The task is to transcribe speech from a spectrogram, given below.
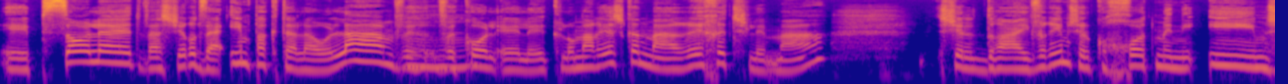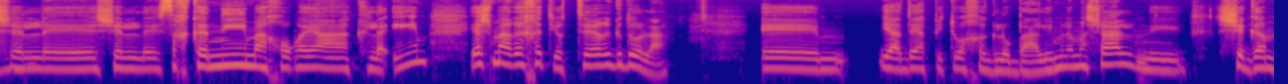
הפסולת והשירות והאימפקט על העולם ו, mm-hmm. וכל אלה. כלומר, יש כאן מערכת שלמה. של דרייברים, של כוחות מניעים, mm-hmm. של, אה, של שחקנים מאחורי הקלעים, יש מערכת יותר גדולה. יעדי הפיתוח הגלובליים למשל, שגם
